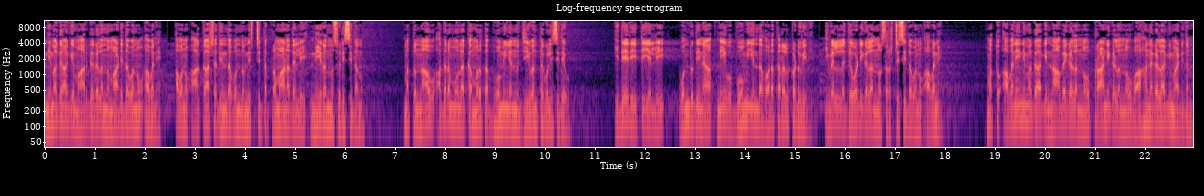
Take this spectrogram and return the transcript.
ನಿಮಗಾಗಿ ಮಾರ್ಗಗಳನ್ನು ಮಾಡಿದವನೂ ಅವನೇ. ಅವನು ಆಕಾಶದಿಂದ ಒಂದು ನಿಶ್ಚಿತ ಪ್ರಮಾಣದಲ್ಲಿ ನೀರನ್ನು ಸುರಿಸಿದನು. ಮತ್ತು ನಾವು ಅದರ ಮೂಲಕ ಮೃತ ಭೂಮಿಯನ್ನು ಜೀವಂತಗೊಳಿಸಿದೆವು. ಇದೇ ರೀತಿಯಲ್ಲಿ ಒಂದು ದಿನ ನೀವು ಭೂಮಿಯಿಂದ ಹೊರತರಲ್ಪಡುವಿರಿ. ಇವೆಲ್ಲ ಜೋಡಿಗಳನ್ನು ಸೃಷ್ಟಿಸಿದವನು ಅವನೇ. ಮತ್ತು ಅವನೇ ನಿಮಗಾಗಿ ನಾವೆಗಳನ್ನು, ಪ್ರಾಣಿಗಳನ್ನು ವಾಹನಗಳಾಗಿ ಮಾಡಿದನು.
